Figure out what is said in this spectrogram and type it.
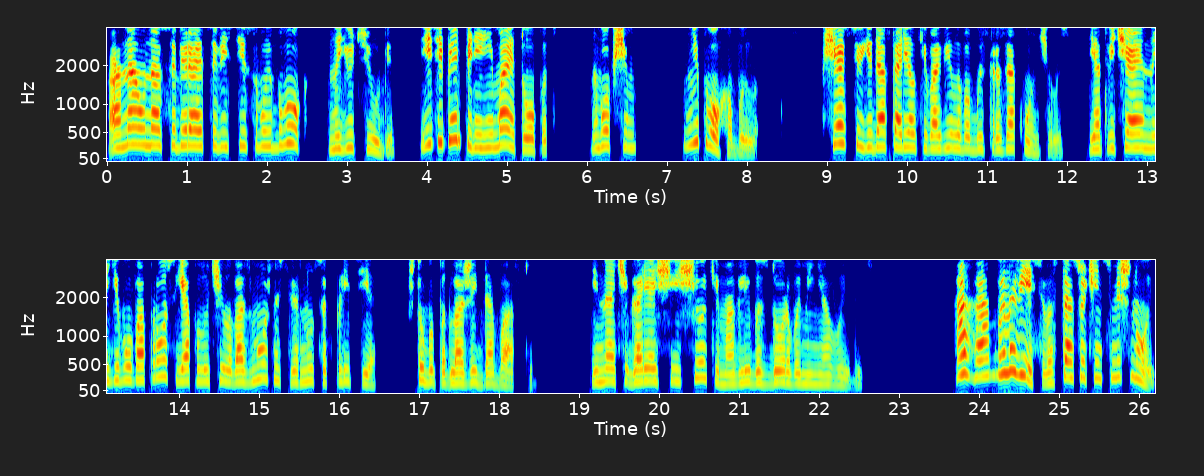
Она у нас собирается вести свой блог на Ютьюбе и теперь перенимает опыт. В общем, неплохо было. К счастью, еда в тарелке Вавилова быстро закончилась, и, отвечая на его вопрос, я получила возможность вернуться к плите, чтобы подложить добавки. Иначе горящие щеки могли бы здорово меня выдать. — Ага, было весело, Стас очень смешной.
